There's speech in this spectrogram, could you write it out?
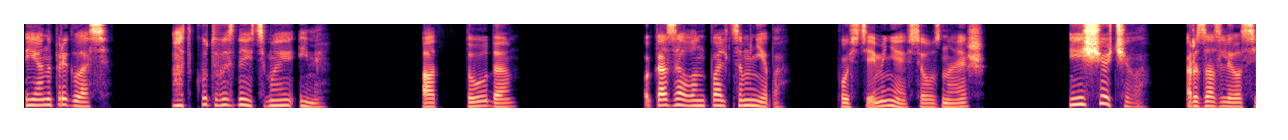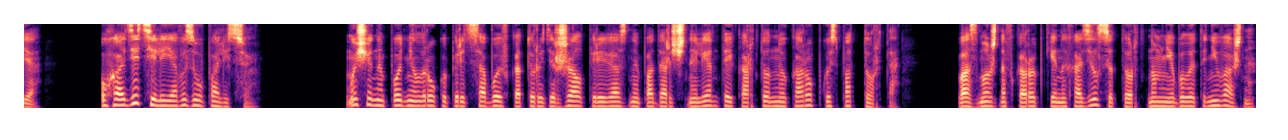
Я напряглась. «Откуда вы знаете мое имя?» «Оттуда». Показал он пальцем в небо. «Пусти меня, и все узнаешь». «И еще чего?» разозлилась я. «Уходите, или я вызову полицию». Мужчина поднял руку перед собой, в которой держал перевязанную подарочной лентой и картонную коробку из-под торта. Возможно, в коробке и находился торт, но мне было это неважно.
